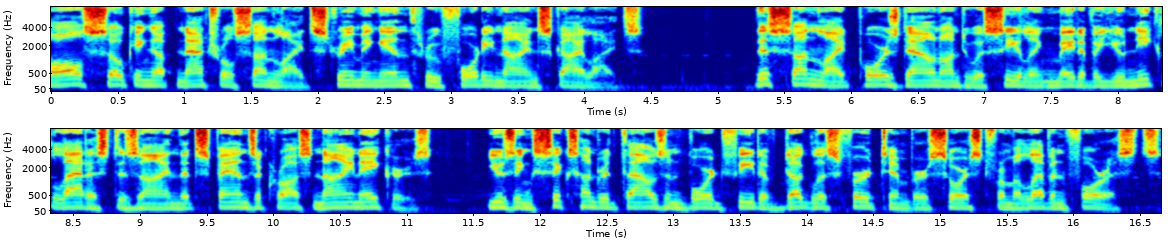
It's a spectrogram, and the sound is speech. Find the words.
all soaking up natural sunlight streaming in through 49 skylights. This sunlight pours down onto a ceiling made of a unique lattice design that spans across 9 acres, using 600,000 board feet of Douglas fir timber sourced from 11 forests.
